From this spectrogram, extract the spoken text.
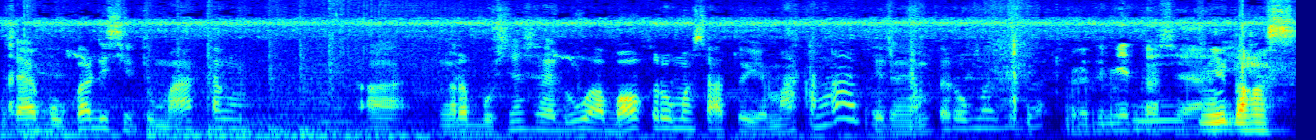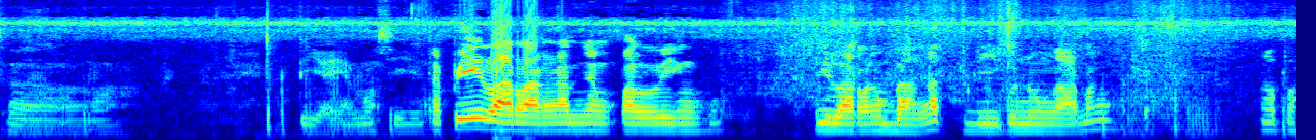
Saya buka di situ matang. Ah, ngerebusnya saya dua bawa ke rumah satu. Ya matang aja dan nyampe rumah juga. Berarti mitos ya. mitos. Oh. iya emang sih tapi larangan yang paling dilarang banget di Gunung Karang apa?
